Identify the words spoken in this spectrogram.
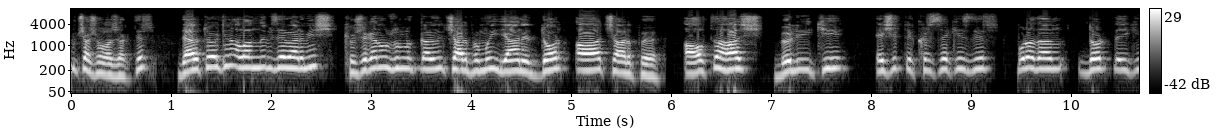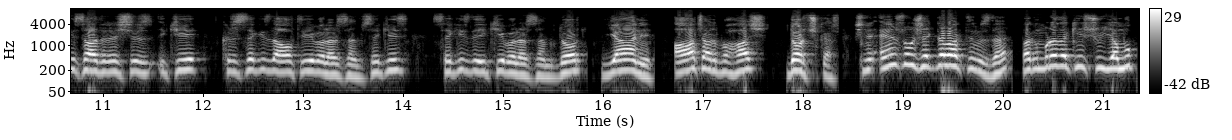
3H olacaktır. Deltoidin alanını bize vermiş. Köşegen uzunluklarının çarpımı yani 4A çarpı 6H bölü 2 eşittir 48'dir. Buradan 4 ile 2'yi sadeleştiririz. 2, 48 ile 6'yı bölersem 8, 8 ile 2'yi bölersem 4. Yani A çarpı H 4 çıkar. Şimdi en son şekle baktığımızda bakın buradaki şu yamuk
